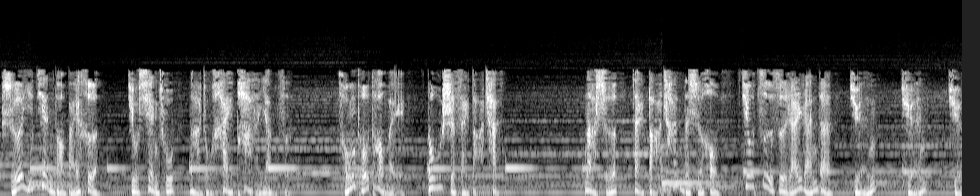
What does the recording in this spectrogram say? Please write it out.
蛇一见到白鹤，就现出那种害怕的样子，从头到尾都是在打颤。那蛇在打颤的时候，就自自然然的卷卷卷，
